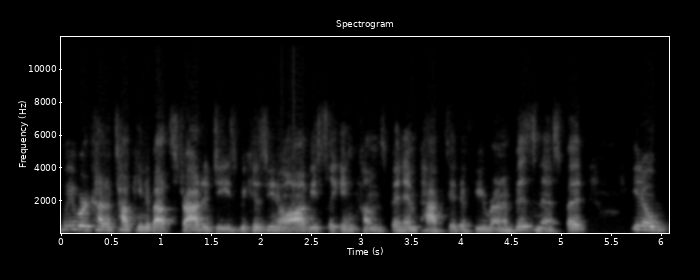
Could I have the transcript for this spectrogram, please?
we were kind of talking about strategies because you know, obviously income's been impacted if you run a business, but you know,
